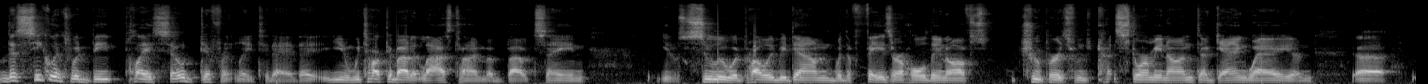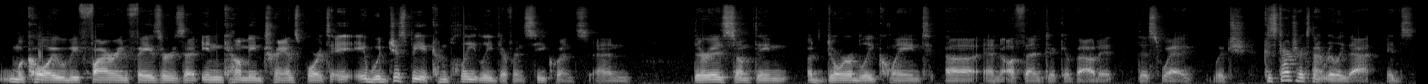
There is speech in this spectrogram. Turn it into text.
this sequence would be played so differently today. that you know, we talked about it last time about saying, you know, Sulu would probably be down with a phaser holding off troopers from storming on a gangway, and uh, McCoy would be firing phasers at incoming transports. It, it would just be a completely different sequence, and there is something adorably quaint uh, and authentic about it this way. Which because Star Trek's not really that. It's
